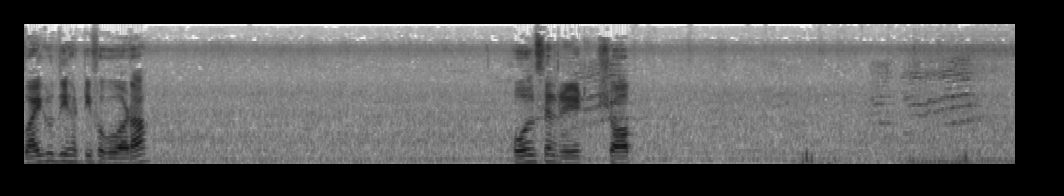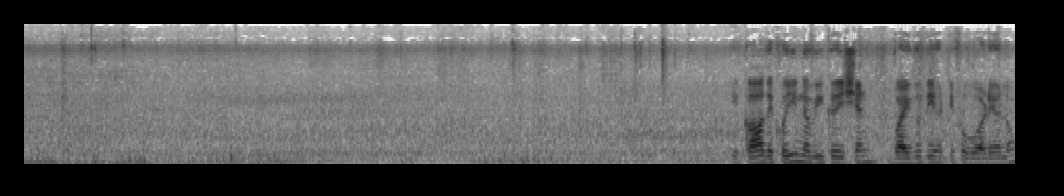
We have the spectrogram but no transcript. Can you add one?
ਵਾਹਿਗੁਰੂ ਦੀ ਹੱਟੀ ਫਗਵਾੜਾ। ਹੋਲਸੇਲ ਰੇਟ ਸ਼ਾਪ ਇੱਕ ਆ ਦੇਖੋ ਜੀ ਨਵੀਂ ਕ੍ਰੀਏਸ਼ਨ ਵਾਹਿਗੁਰੂ ਦੀ ਹੱਟੀ ਫਗਵਾੜੇ ਵੱਲੋਂ।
